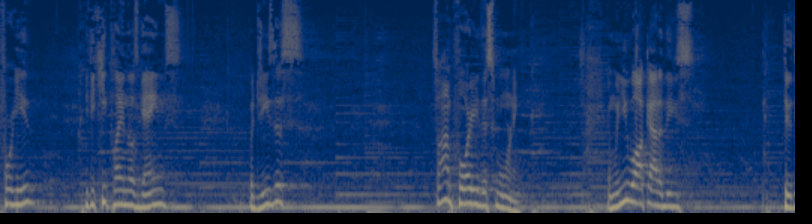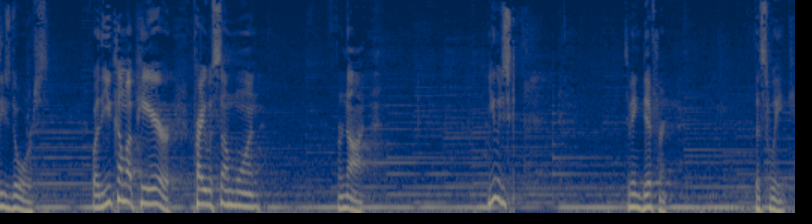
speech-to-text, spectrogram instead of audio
for you if you keep playing those games with Jesus. So I implore you this morning, and when you walk out of these, through these doors, whether you come up here or pray with someone or not, you would just to being different this week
